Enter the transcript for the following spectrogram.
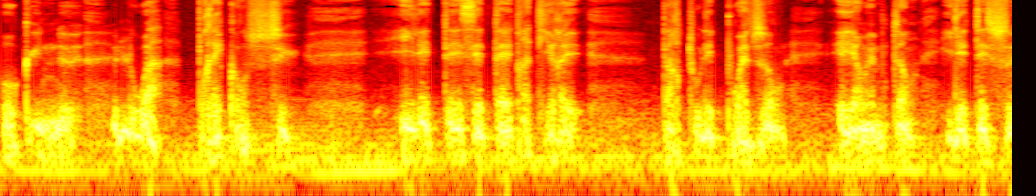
aucune loi préconçue. Il était cet être attiré par tous les poisons, et en même temps, il était ce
